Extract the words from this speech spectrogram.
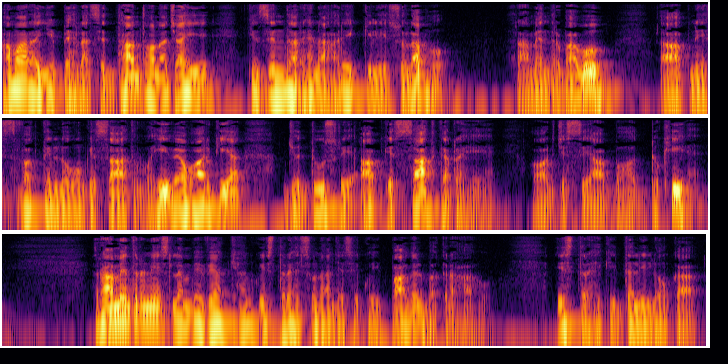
हमारा ये पहला सिद्धांत होना चाहिए कि ज़िंदा रहना हरेक के लिए सुलभ हो। रामेंद्र बाबू, आपने इस वक्त इन लोगों के साथ वही व्यवहार किया जो दूसरे आपके साथ कर रहे हैं और जिससे आप बहुत दुखी हैं। रामेंद्र ने इस लंबे व्याख्यान को इस तरह सुना जैसे कोई पागल बक रहा हो। इस तरह की दलीलों का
